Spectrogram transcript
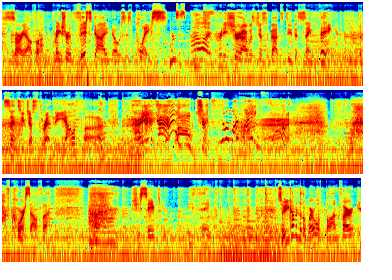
Sorry, Alpha. Make sure this guy knows his place. Nose is Well, I'm pretty sure I was just about to do the same thing. But since you just threatened the Alpha. Yeah! Hey! No more fighting. Stop. Of course, Alpha. she saved you. Be thankful. So, you coming to the werewolf bonfire? It'd be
